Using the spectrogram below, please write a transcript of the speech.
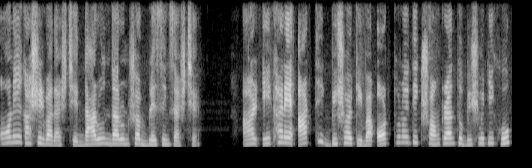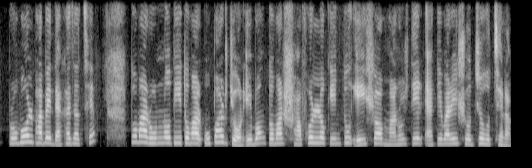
অনেক আশীর্বাদ আসছে, দারুণ দারুণ সব ব্লেসিংস আসছে। আর এখানে আর্থিক বিষয়টি বা অর্থনৈতিক সংক্রান্ত বিষয়টি খুব প্রবলভাবে দেখা যাচ্ছে। তোমার উন্নতি, তোমার উপার্জন এবং তোমার সাফল্য কিন্তু এই সব মানুষদের একেবারেই সহ্য হচ্ছে না।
